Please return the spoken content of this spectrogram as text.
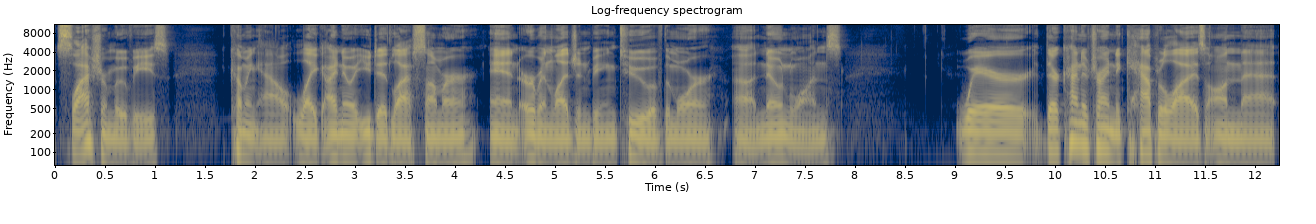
slasher movies coming out. Like I Know What You Did Last Summer and Urban Legend being two of the more uh, known ones, where they're kind of trying to capitalize on that,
